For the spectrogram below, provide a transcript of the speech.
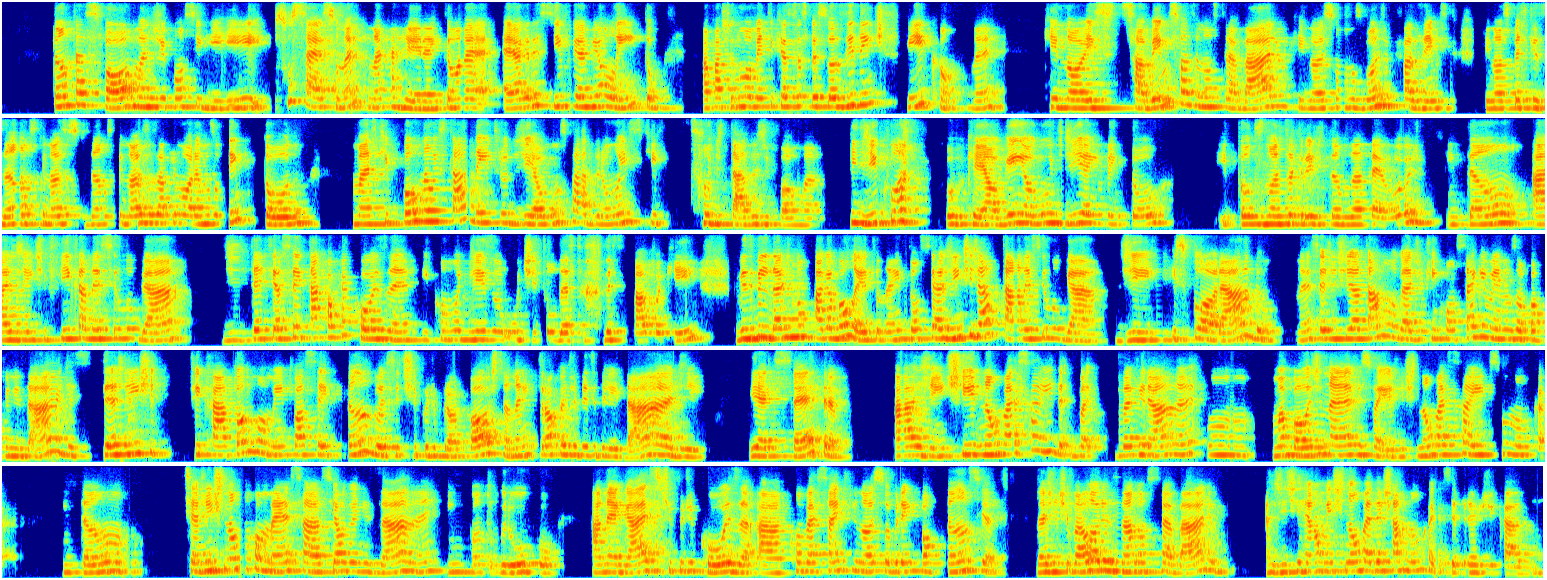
tantas formas de conseguir sucesso né, na carreira. Então, é, é agressivo e é violento a partir do momento que essas pessoas identificam né, que nós sabemos fazer nosso trabalho, que nós somos bons no que fazemos, que nós pesquisamos, que nós estudamos, que nós nos aprimoramos o tempo todo, mas que por não estar dentro de alguns padrões que são ditados de forma ridícula, porque alguém algum dia inventou e todos nós acreditamos até hoje. Então, a gente fica nesse lugar de ter que aceitar qualquer coisa, né? E como diz o, o título desse, desse papo aqui, visibilidade não paga boleto, né? Então, se a gente já está nesse lugar de explorado, né? Se a gente já está no lugar de quem consegue menos oportunidades, se a gente ficar a todo momento aceitando esse tipo de proposta, né? Em troca de visibilidade e etc., a gente não vai sair, vai, vai virar né, um, uma bola de neve isso aí, a gente não vai sair disso nunca. Então, se a gente não começa a se organizar né, enquanto grupo, a negar esse tipo de coisa, a conversar entre nós sobre a importância da gente valorizar nosso trabalho, a gente realmente não vai deixar nunca de ser prejudicado.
